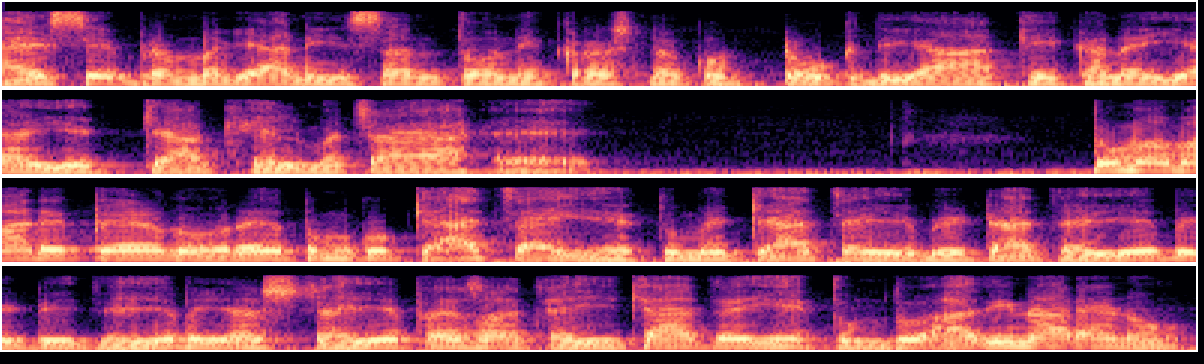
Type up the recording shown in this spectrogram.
ऐसे ब्रह्मज्ञानी संतों ने कृष्ण को टोक दिया कि, कन्हैया, ये क्या खेल मचाया है? तुम हमारे पैर धो रहे हो, तुमको क्या चाहिए? तुम्हें क्या चाहिए? बेटा चाहिए, बेटी चाहिए भाई यश चाहिए, पैसा चाहिए, क्या चाहिए? तुम तो आदि नारायण हो।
